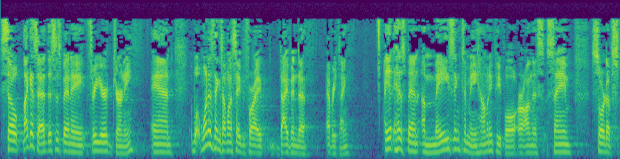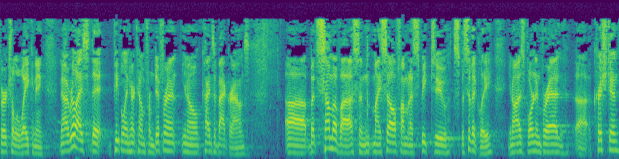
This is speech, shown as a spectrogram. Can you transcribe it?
So, like I said, this has been a three-year journey, and one of the things I want to say before I dive into everything, it has been amazing to me how many people are on this same sort of spiritual awakening. Now I realize that people in here come from different, you know, kinds of backgrounds. Uh, but some of us, and myself, I'm going to speak to specifically. You know, I was born and bred uh, Christian,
